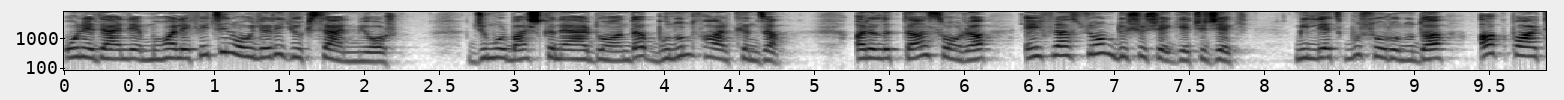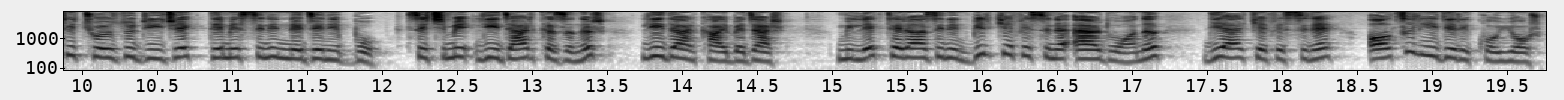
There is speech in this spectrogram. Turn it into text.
O nedenle muhalefetin oyları yükselmiyor. Cumhurbaşkanı Erdoğan da bunun farkında. Aralıktan sonra enflasyon düşüşe geçecek. Millet bu sorunu da AK Parti çözdü diyecek demesinin nedeni bu. Seçimi lider kazanır, lider kaybeder. millet terazinin bir kefesine Erdoğan'ı, diğer kefesine altı lideri koyuyor.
